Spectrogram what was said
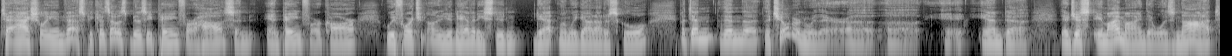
to actually invest because I was busy paying for a house and, and paying for a car. We fortunately didn't have any student debt when we got out of school, but then then the, the children were there, uh, uh, and uh, there just in my mind there was not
